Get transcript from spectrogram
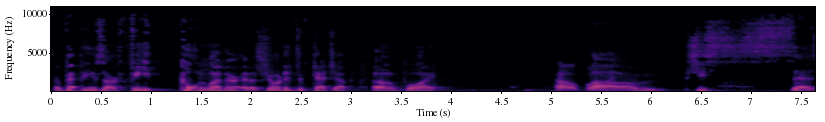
her pet peeves are feet, cold weather, and a shortage of ketchup. Oh boy. Oh boy! Um, she says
